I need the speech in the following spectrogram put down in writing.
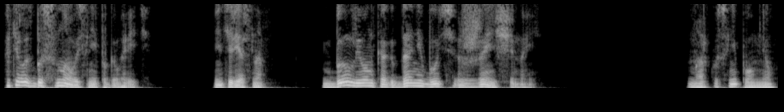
Хотелось бы снова с ней поговорить. Интересно, был ли он когда-нибудь с женщиной? Маркус не помнил.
